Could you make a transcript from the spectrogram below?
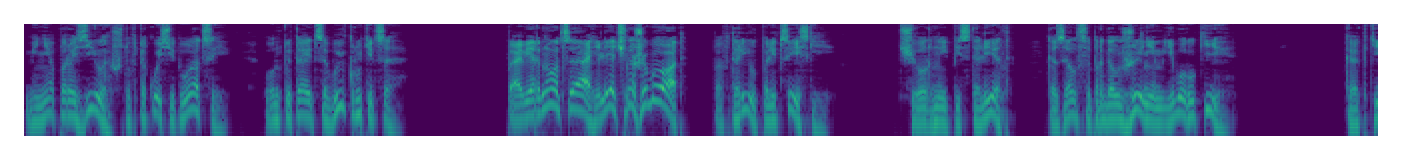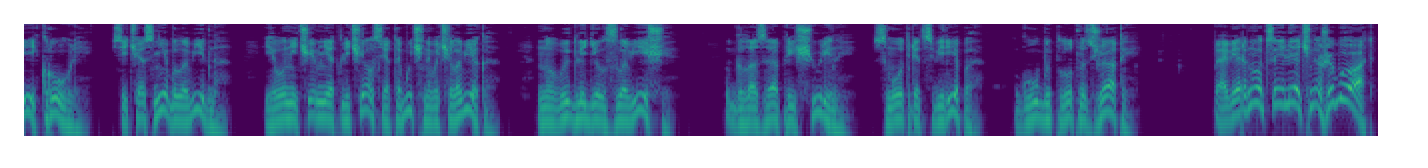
Меня поразило, что в такой ситуации он пытается выкрутиться. «Повернуться и лечь на живот!» — повторил полицейский. Черный пистолет казался продолжением его руки. Когтей Кроули сейчас не было видно, и он ничем не отличался от обычного человека, но выглядел зловеще. Глаза прищурены, смотрят свирепо, губы плотно сжаты. «Повернуться и лечь на живот!»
